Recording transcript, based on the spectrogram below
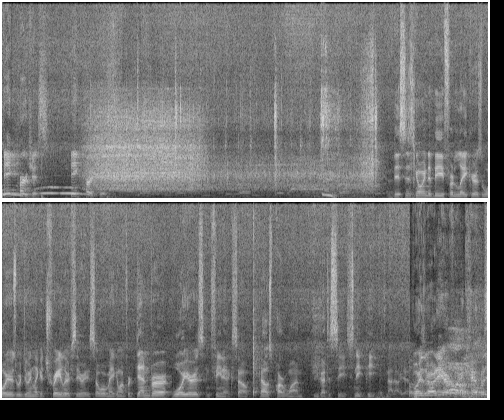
Big purchase. Big purchase. This is going to be for Lakers, Warriors. We're doing like a trailer series. So we're making one for Denver, Warriors, and Phoenix. So that was part one. You got to see sneak peek. It's not out yet. Boys are already here. Pointing cameras.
